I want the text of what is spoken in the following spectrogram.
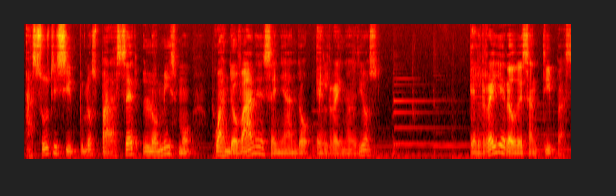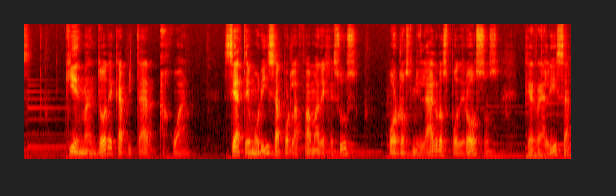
a sus discípulos para hacer lo mismo cuando van enseñando el reino de Dios. El rey Herodes Antipas, quien mandó decapitar a Juan, se atemoriza por la fama de Jesús, por los milagros poderosos que realiza,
